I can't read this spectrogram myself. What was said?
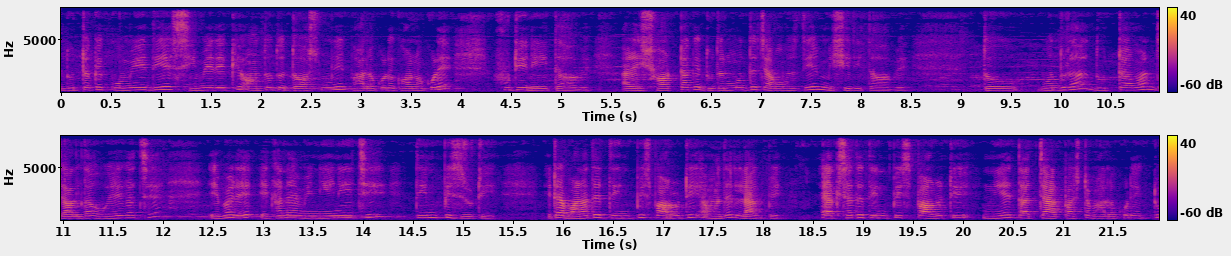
দুধটাকে কমিয়ে দিয়ে সিমে রেখে অন্তত দশ মিনিট ভালো করে ঘন করে ফুটিয়ে নিয়ে নিতে হবে। আর এই সরটাকে দুধের মধ্যে চামচ দিয়ে মিশিয়ে দিতে হবে। তো বন্ধুরা, দুধটা আমার জাল দেওয়া হয়ে গেছে। এবারে এখানে আমি নিয়ে নিয়েছি তিন পিস রুটি। এটা বানাতে তিন পিস পাউরুটি আমাদের লাগবে। একসাথে তিন পিস পাউরুটি নিয়ে তার চার পাঁচটা ভালো করে একটু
